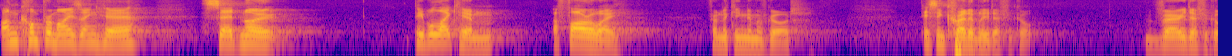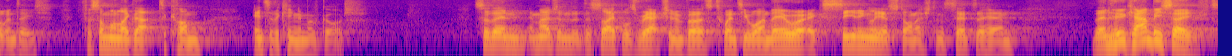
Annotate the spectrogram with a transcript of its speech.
uncompromising here, said, No, people like him are far away from the kingdom of God. It's incredibly difficult. Very difficult indeed for someone like that to come into the kingdom of God. So then imagine the disciples' reaction in verse 21. They were exceedingly astonished and said to him, Then who can be saved?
